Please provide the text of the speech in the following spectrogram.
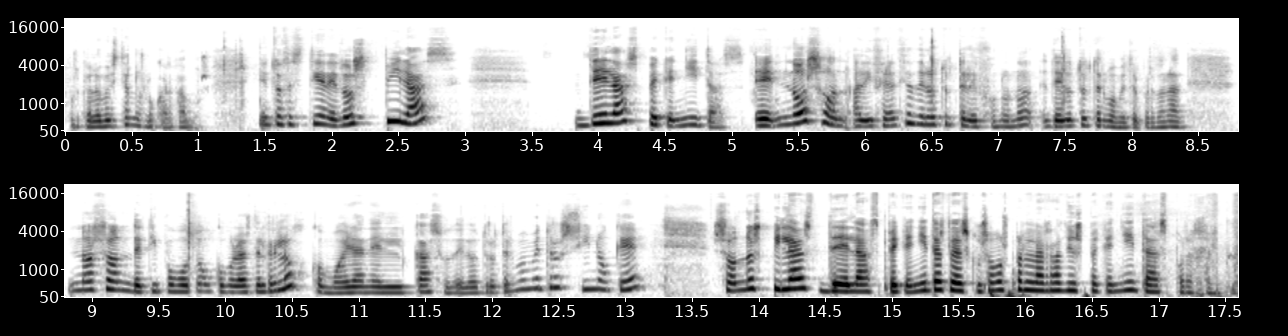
porque a lo bestia nos lo cargamos. Y entonces tiene dos pilas de las pequeñitas. Eh, no son, a diferencia del otro teléfono, ¿no? del otro termómetro, perdonad, no son de tipo botón como las del reloj, como era en el caso del otro termómetro, sino que son dos pilas de las pequeñitas, de las que usamos para las radios pequeñitas, por ejemplo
